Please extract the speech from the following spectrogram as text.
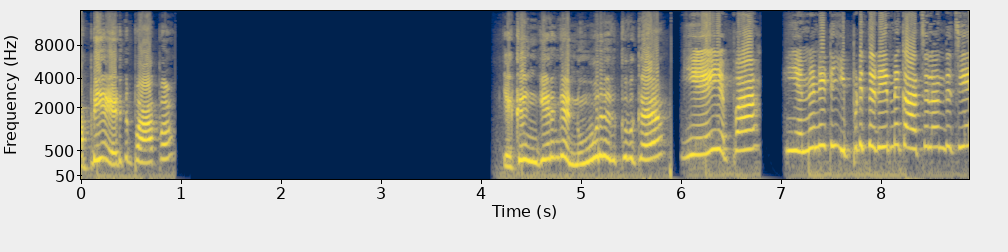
அப்படியே எடுத்து பாப்போம் எக்க இங்க இருங்க. நூறு இருக்குவுக்க ஏய் எப்பா என்ன நீட்டு இப்படி திடீர்னு காய்ச்சல் வந்துச்சு?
